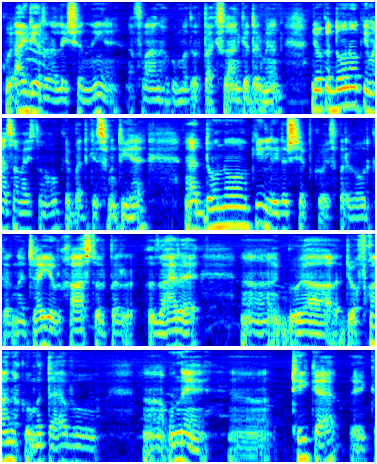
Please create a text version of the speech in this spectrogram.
کوئی آئیڈیل ریلیشن نہیں ہے افغان حکومت اور پاکستان کے درمیان، جو کہ دونوں کی میں سمجھتا ہوں کہ بدقسمتی ہے۔ دونوں کی لیڈرشپ کو اس پر غور کرنا چاہیے اور خاص طور پر ظاہر ہے گویا جو افغان حکومت ہے وہ انہیں ٹھیک ہے، ایک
